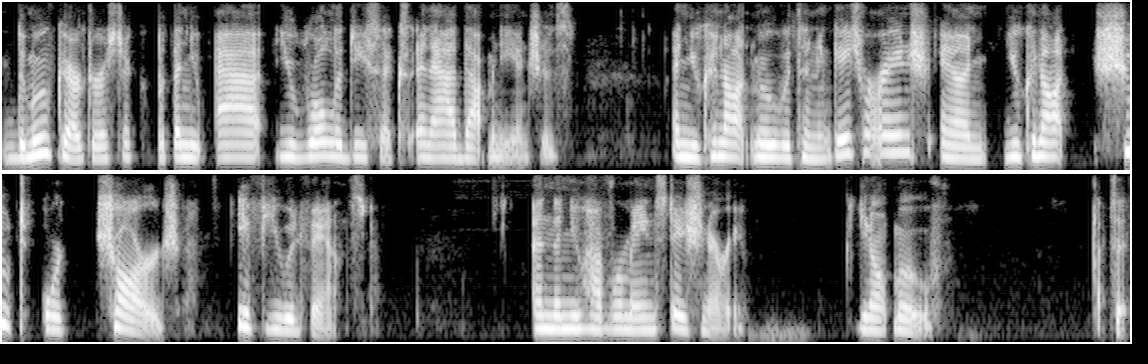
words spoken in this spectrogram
the move characteristic, but then you add you roll a d6 and add that many inches. And you cannot move within engagement range, and you cannot shoot or charge if you advanced. And then you have remain stationary. You don't move. That's it.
